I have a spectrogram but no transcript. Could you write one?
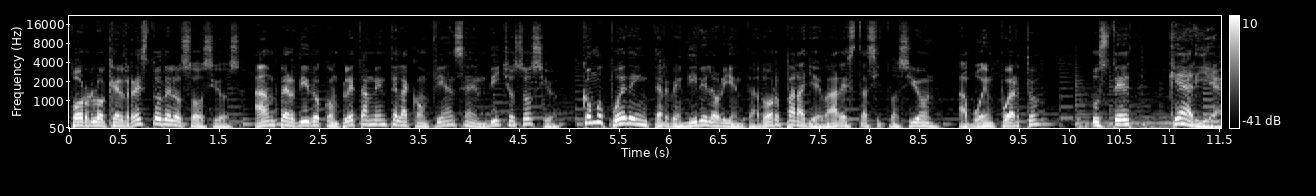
por lo que el resto de los socios han perdido completamente la confianza en dicho socio. ¿Cómo puede intervenir el orientador para llevar esta situación a buen puerto? ¿Usted qué haría?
